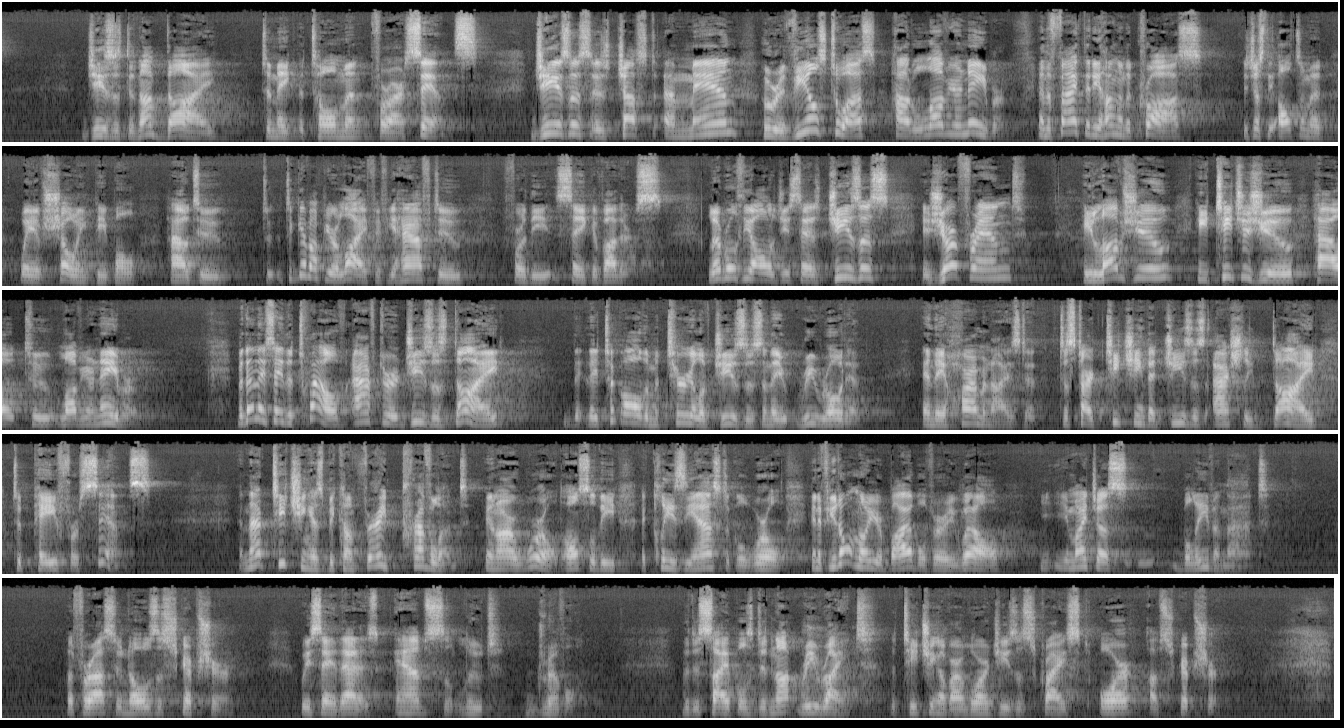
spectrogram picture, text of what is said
Jesus did not die to make atonement for our sins. Jesus is just a man who reveals to us how to love your neighbor. And the fact that he hung on the cross is just the ultimate way of showing people how to, to, to give up your life if you have to for the sake of others. Liberal theology says Jesus is your friend, he loves you, he teaches you how to love your neighbor. But then they say the 12, after Jesus died, they, they took all the material of Jesus and they rewrote it and they harmonized it to start teaching that Jesus actually died to pay for sins. And that teaching has become very prevalent in our world, also the ecclesiastical world. And if you don't know your Bible very well, you might just believe in that. But for us who knows the scripture, we say that is absolute drivel. The disciples did not rewrite the teaching of our Lord Jesus Christ or of scripture.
